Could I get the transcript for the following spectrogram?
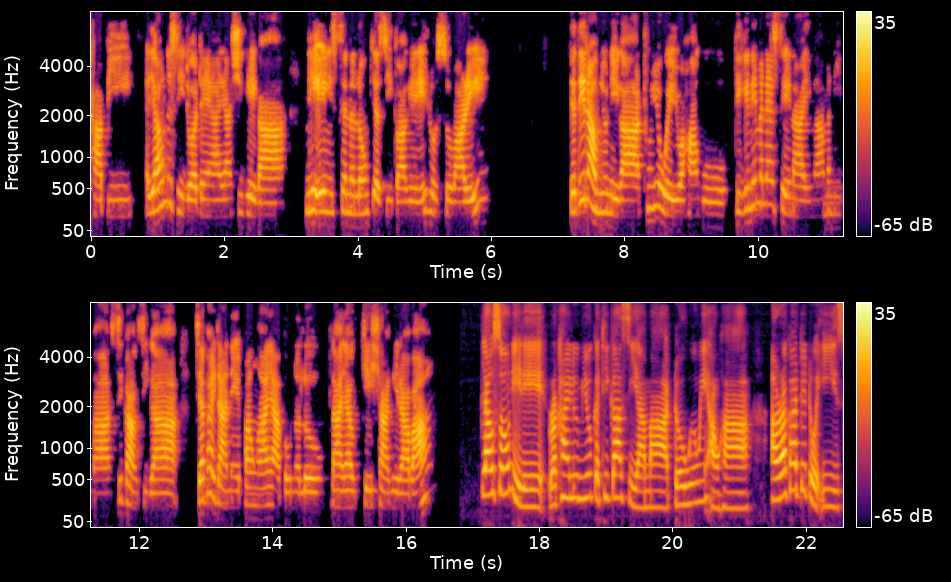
ထားပြီးအယောက်20ကျော်တန်ရာရရှိခဲ့က နေအိမ်စင်နှလုံးပျက်စီးသွားခဲ့တယ်လို့ဆိုပါရယ်ရတိတောင်မြို့နယ်ကထွန်းရွဝေရွာဟောင်းကိုဒီကနေ့မနက်10:05မိနစ်မှာစစ်ကောင်စီကဂျက်ဖိုက်တာနဲ့ပေါင်900ပုံနှလုံးလာရောက်ကြေရှာခဲ့တာပါပျောက်ဆုံးနေတဲ့ရခိုင်လူမျိုးကတိကစီယာမဒေါ်ဝင်းဝင်းအောင်ဟာအာရခတစ်တော် EC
